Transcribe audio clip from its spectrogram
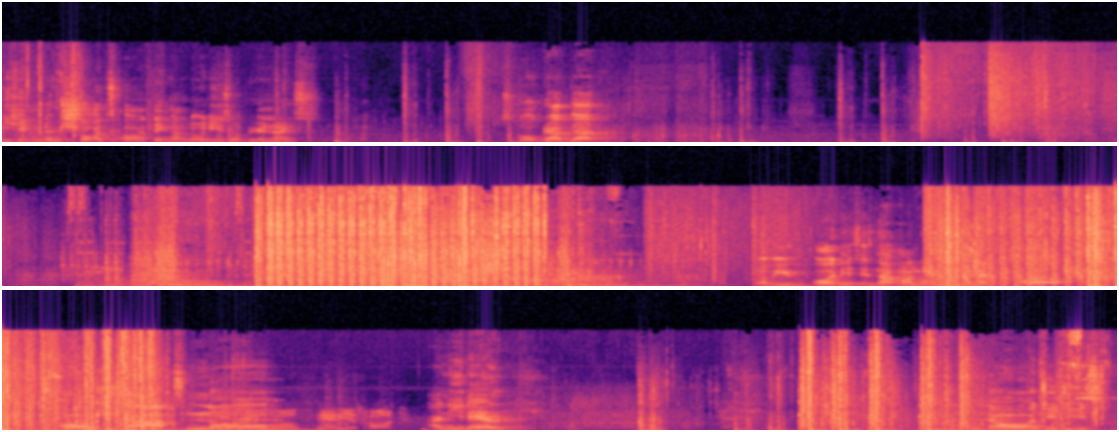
We hitting them shots. Oh, I think my loadie is up here. Nice. Let's go grab that. W. Oh, this is not my loadie. Oh, oh shots. No. I need help. No, GG's.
